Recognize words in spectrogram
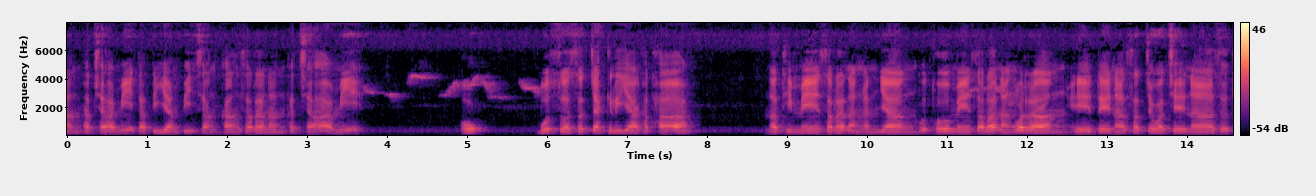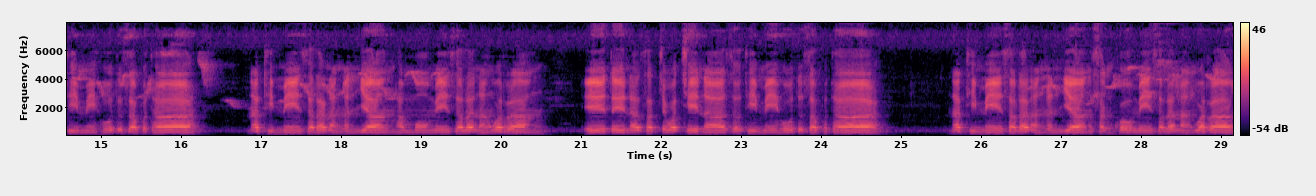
นังคัจฉามิตติยามปิสังฆังสารนังคัจฉามิหกบทสวดสัจจกิริยาคาถานาทิเมสารนังอัญญัง พุทโธเมสารนังวรัง เอเตนะสัจวัชเชนะสุทิเมโหตุสัพพทา นัตถิเมสารนังอัญญังธรรมโมเมสารนังวรัง เอเตนะสัจวัชเชนะโสทิเมโหตุสัพพทานัตถิเมสารนังอัญญังสังโฆเมสารนังวรัง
